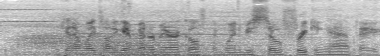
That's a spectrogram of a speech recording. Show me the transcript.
I can't wait till I get better miracles. I'm going to be so freaking happy.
